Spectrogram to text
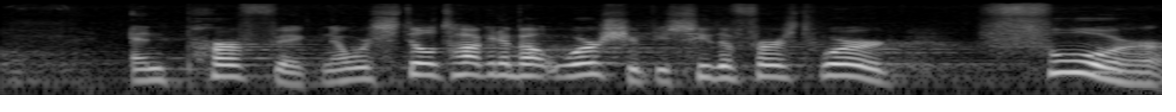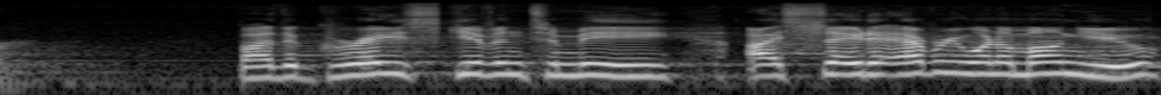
and perfect. Now we're still talking about worship. You see the first word, for. By the grace given to me, I say to everyone among you,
